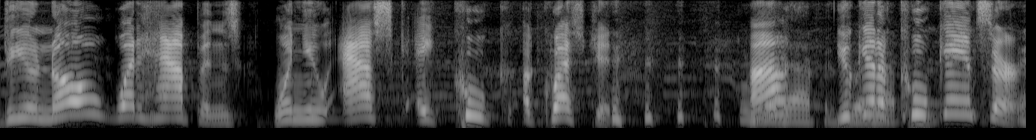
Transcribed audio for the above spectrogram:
do you know what happens when you ask a kook a question? huh? happens? You What get a kook answer.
